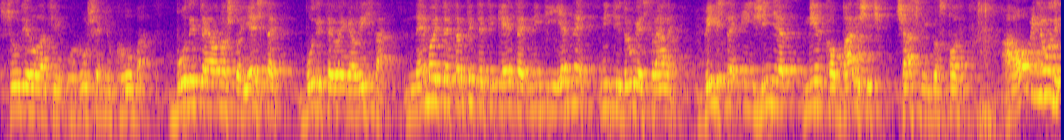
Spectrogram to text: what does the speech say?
sudjelovati u rušenju kluba. Budite ono što jeste, budite legalista. Nemojte trpiti etikete niti jedne, niti druge strane. Vi ste inženjer Mirko Barišić, časni gospodin. A ovi ljudi,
